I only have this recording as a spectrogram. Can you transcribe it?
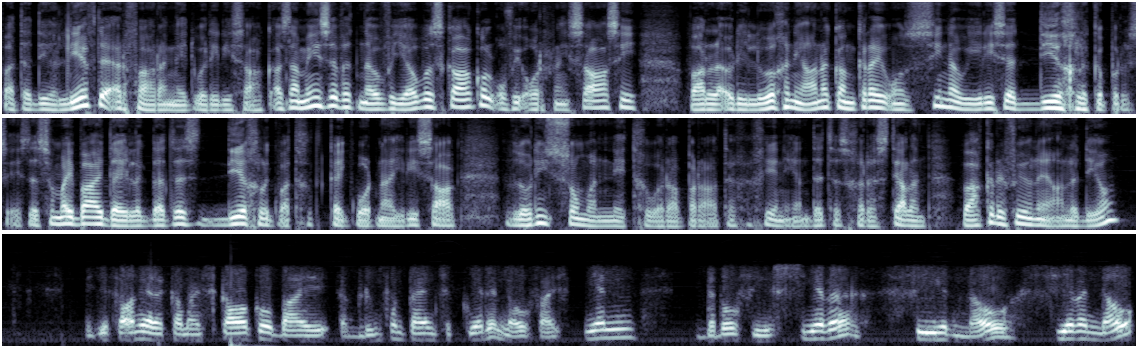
wat 'n deurleefde ervaring het oor hierdie saak. As daar mense wat nou vir jou wil skakel of die organisasie waar hulle audioloog in die hande kan kry, ons sien nou hierdie se deeglike proses. Dit is vir my baie duidelik dat dit is deeglik wat gekyk word na hierdie saak. Dit word nie sommer net gehoorapparate gegee nie en dit is gerusstellend. Wakker vir jou in die hande Dion? Ek jy van hier kan my skakel by 'n Bloemfontein se kode 051 447 4070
